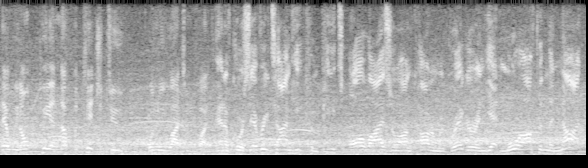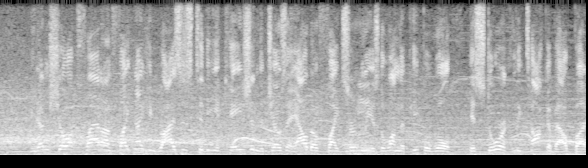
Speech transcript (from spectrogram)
that we don't pay enough attention to when we watch him fight. And of course, every time he competes, all eyes are on Conor McGregor, and yet more often than not, he doesn't show up flat on fight night. He rises to the occasion. The Jose Aldo fight certainly mm-hmm. is the one that people will historically talk about, but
